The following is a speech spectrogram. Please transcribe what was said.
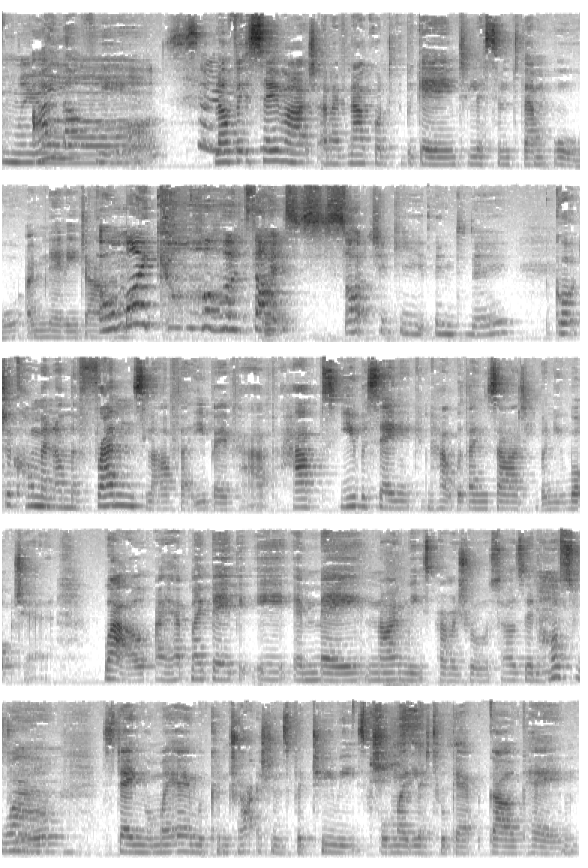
Oh my I love you. So love it so much, and I've now gone to the beginning to listen to them all. I'm nearly done. Oh my god, that is such a cute thing to do. Got to comment on the friends love that you both have. Habs, you were saying it can help with anxiety when you watch it. Well, I had my baby in May, nine weeks premature, so I was in hospital, Wow. staying on my own with contractions for two weeks before my little girl came.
